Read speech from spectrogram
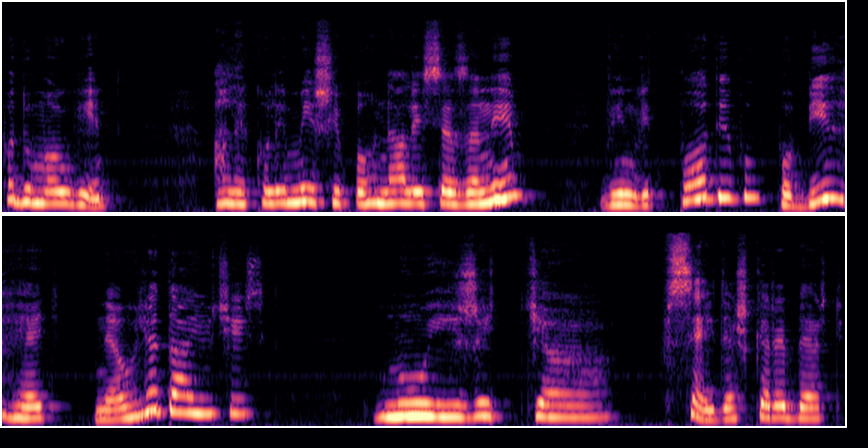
подумав він. Але коли миші погналися за ним, він від подиву побіг геть, не оглядаючись. Ну і життя, все йде шкереберть,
